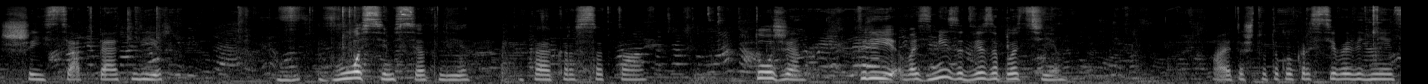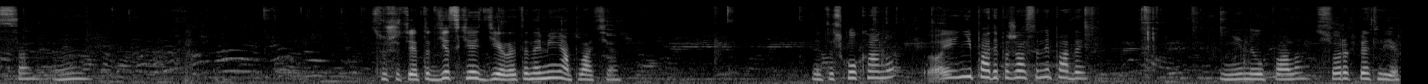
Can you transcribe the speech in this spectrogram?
65 лир. 80 лир. Какая красота. Тоже три возьми, за две заплати. А это что такое красивое виднеется? М -м. Слушайте, это детский отдел, это на меня платье. Это сколько оно? Ой, не падай, пожалуйста, не падай. Не, не упала. 45 лир.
